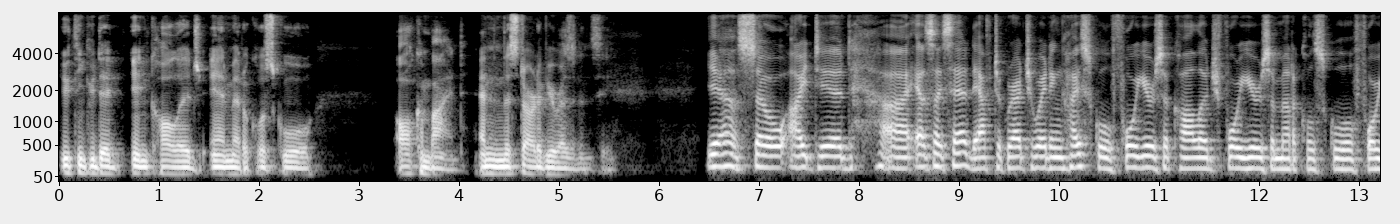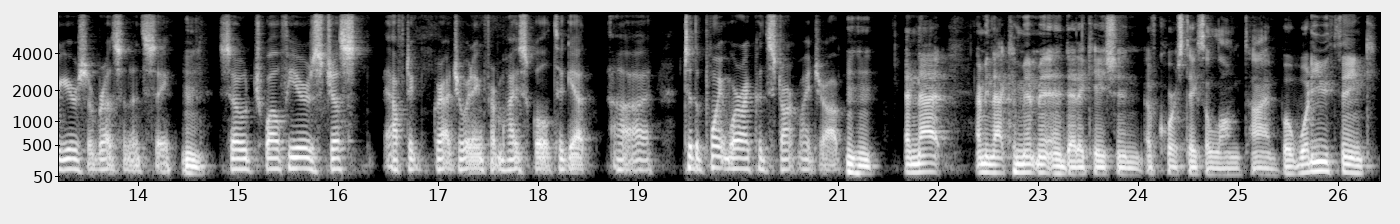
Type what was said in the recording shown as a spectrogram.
do you think you did in college and medical school all combined and the start of your residency? Yeah, so I did, uh, as I said, after graduating high school, four years of college, four years of medical school, four years of residency. So 12 years just after graduating from high school to get uh, to the point where I could start my job. And that I mean that commitment and dedication of course takes a long time. But what do you think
